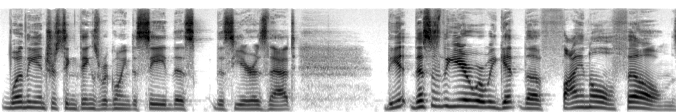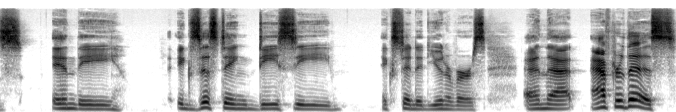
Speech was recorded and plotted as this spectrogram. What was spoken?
one of the interesting things we're going to see this this year is that the this is the year where we get the final films in the existing DC extended universe, and that after this,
